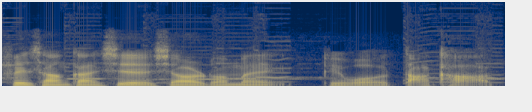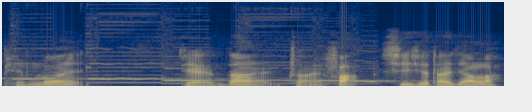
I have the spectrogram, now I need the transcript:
非常感谢小耳朵们给我打卡、评论、点赞、转发，谢谢大家了。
